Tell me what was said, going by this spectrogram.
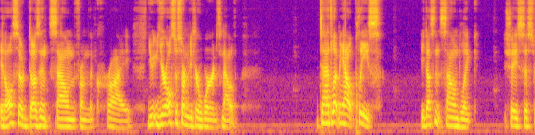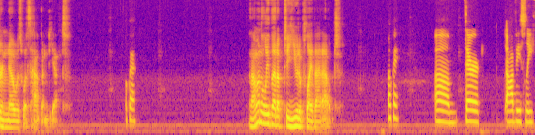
It also doesn't sound from the cry. You, you're also starting to hear words now of, Dad, let me out, please. It doesn't sound like Shay's sister knows what's happened yet. Okay. And I'm going to leave that up to you to play that out. Okay. Um, they're obviously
